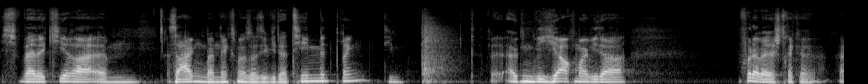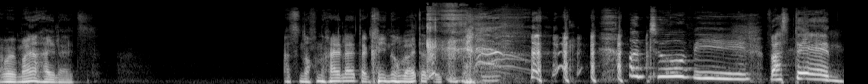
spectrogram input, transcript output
Ich werde Kira ähm, sagen, beim nächsten Mal soll sie wieder Themen mitbringen, die irgendwie hier auch mal wieder Futter bei der Strecke. Aber meine Highlights. Hast du noch ein Highlight? Dann kann ich noch weiterdenken. Und Tobi, Was denn?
